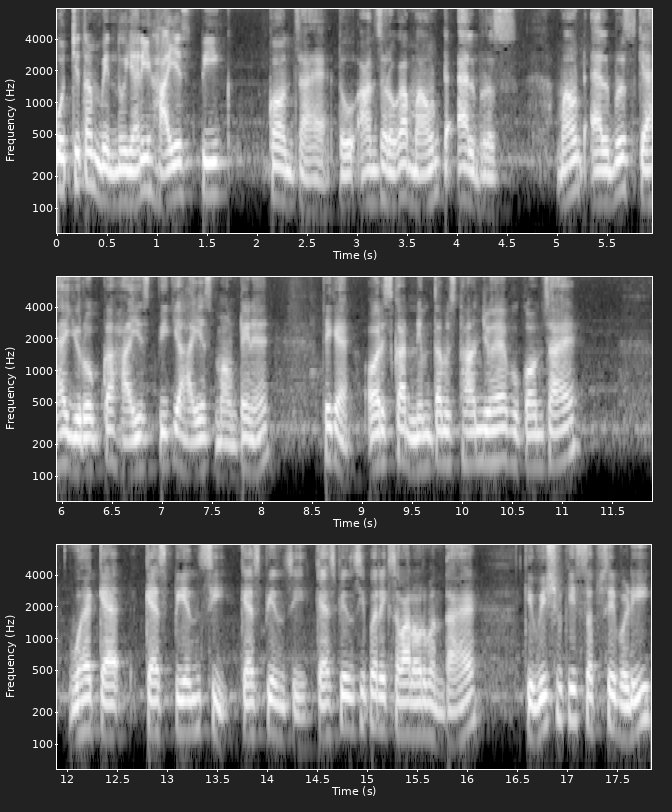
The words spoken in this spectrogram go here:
उच्चतम बिंदु यानी हाईएस्ट पीक कौन सा है? तो आंसर होगा माउंट एल्ब्रस माउंट एल्ब्रस क्या है? यूरोप का हाईएस्ट पीक या हाईएस्ट माउंटेन है। ठीक है? और इसका निम्नतम स्थान जो है, वो कौन सा है? वो है Caspian Sea Caspian Sea Caspian Sea पर एक सवाल और बनता है। कि विश्व की सबसे बड़ी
